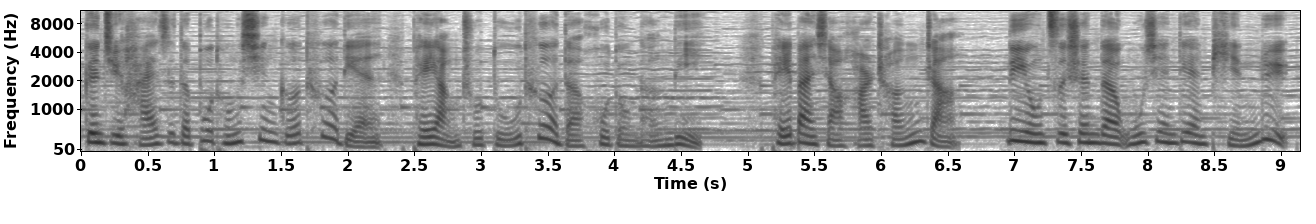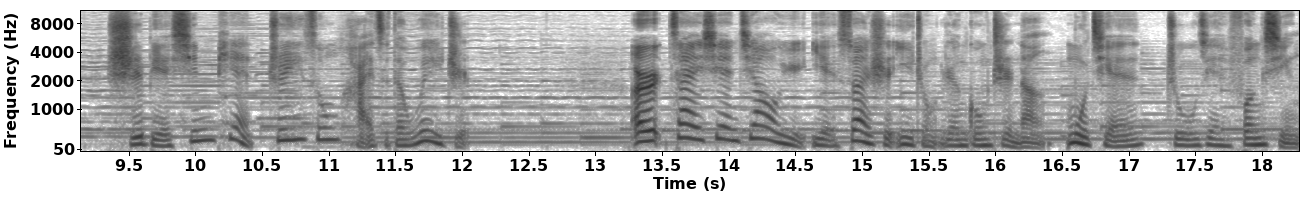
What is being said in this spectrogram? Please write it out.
根据孩子的不同性格特点，培养出独特的互动能力，陪伴小孩成长，利用自身的无线电频率识别芯片，追踪孩子的位置。而在线教育也算是一种人工智能，目前逐渐风行。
